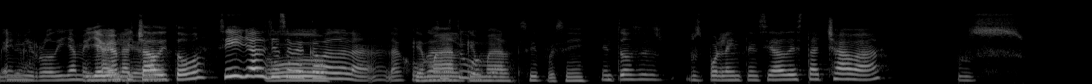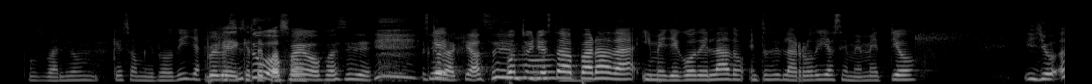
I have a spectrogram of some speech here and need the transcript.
en mi rodilla me ¿Y ya habían chava. y todo? Sí, ya, ya se había Oh, acabado la, la jugada. Qué mal, estuvo qué mal. Sí, pues sí. Entonces, pues por la intensidad de esta chava, pues, pues valió queso mi rodilla. Pero ¿Qué- sí qué te estuvo pasó? feo, fue así de, Es ¿y que, ahora qué hacemos? Pon tú, yo estaba parada y me llegó de lado, entonces la rodilla se me metió. Y yo, ah,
